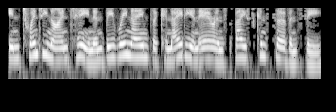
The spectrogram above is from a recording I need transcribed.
in 2019 and be renamed the Canadian Air and Space Conservancy.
